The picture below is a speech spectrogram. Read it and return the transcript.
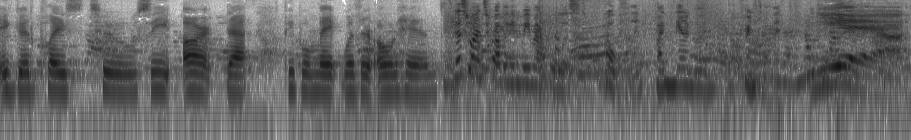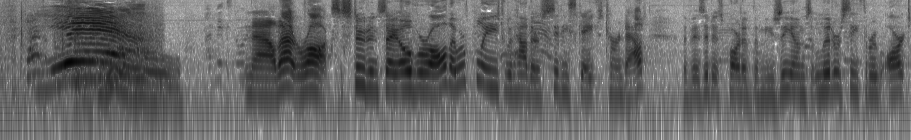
a good place to see art that people make with their own hands. This one's probably going to be my coolest, hopefully, if I can get a good print of it. Yeah! Yeah! Now that rocks. Students say overall they were pleased with how their cityscapes turned out. The visit is part of the museum's Literacy Through Art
